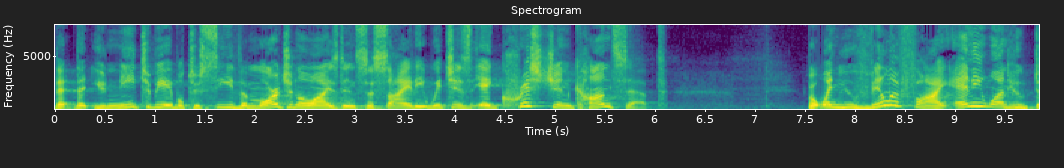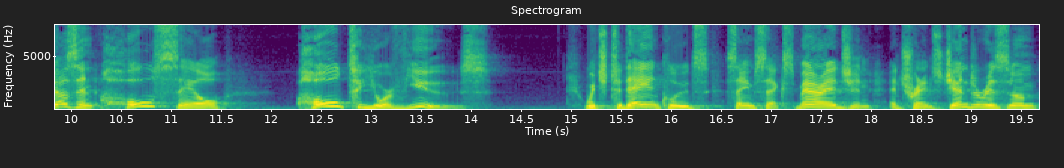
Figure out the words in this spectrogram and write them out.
That, that you need to be able to see the marginalized in society, which is a Christian concept. But when you vilify anyone who doesn't wholesale hold to your views, which today includes same sex marriage and, and transgenderism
